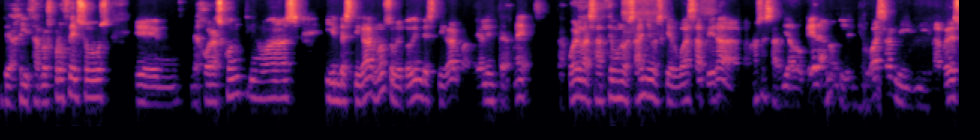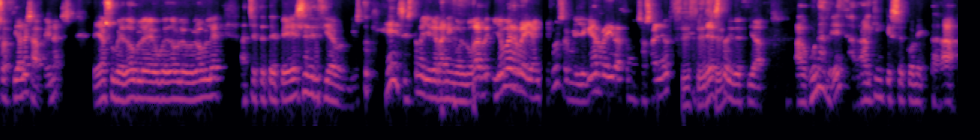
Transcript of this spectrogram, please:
de agilizar los procesos, eh, mejoras continuas, investigar, ¿no? Sobre todo investigar cuando había el Internet. ¿Te acuerdas hace unos años que el WhatsApp era, no se sabía lo que era, ¿no? Ni el WhatsApp ni, las redes sociales apenas. Veías www, HTTPS, decía, ¿esto qué es? Esto no llegará a ningún lugar. yo me reía incluso, me llegué a reír hace muchos años de esto y decía, ¿alguna vez habrá alguien que se conectará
